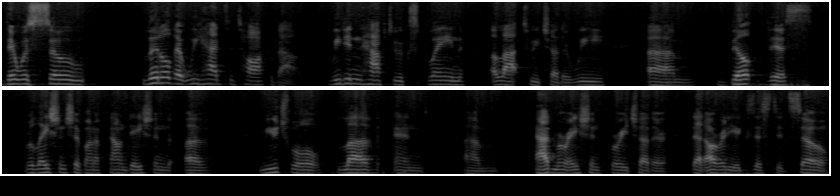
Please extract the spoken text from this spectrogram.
there was so little that we had to talk about. We didn't have to explain a lot to each other. We um, built this relationship on a foundation of mutual love and um, admiration for each other that already existed. So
